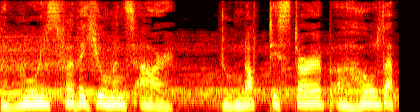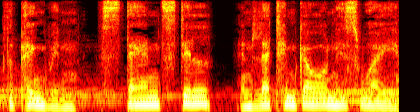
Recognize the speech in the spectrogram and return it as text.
The rules for the humans are do not disturb or hold up the penguin. Stand still and let him go on his way.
